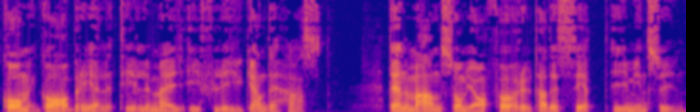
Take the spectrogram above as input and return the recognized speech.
kom Gabriel till mig i flygande hast, den man som jag förut hade sett i min syn.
